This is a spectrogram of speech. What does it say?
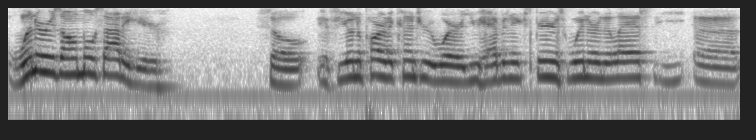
Winter is almost out of here. So if you're in a part of the country where you haven't experienced winter in the last uh,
